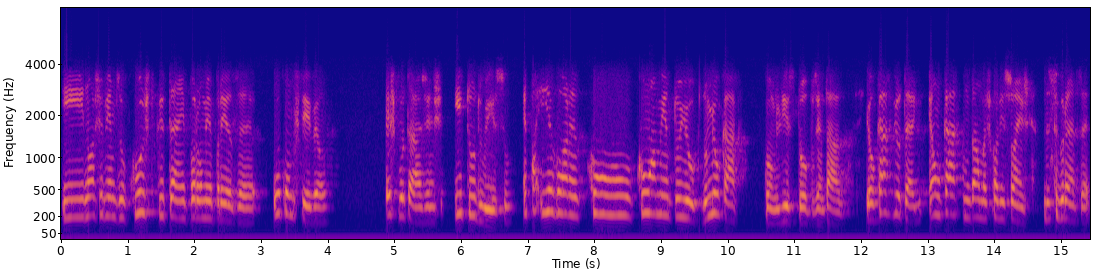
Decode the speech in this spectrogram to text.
E nós sabemos o custo que tem para uma empresa o combustível, as portagens e tudo isso. Epá, e agora, com, com o aumento do IUC, no meu carro, como lhe disse, estou aposentado, é o carro que eu tenho, é um carro que me dá umas condições de segurança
